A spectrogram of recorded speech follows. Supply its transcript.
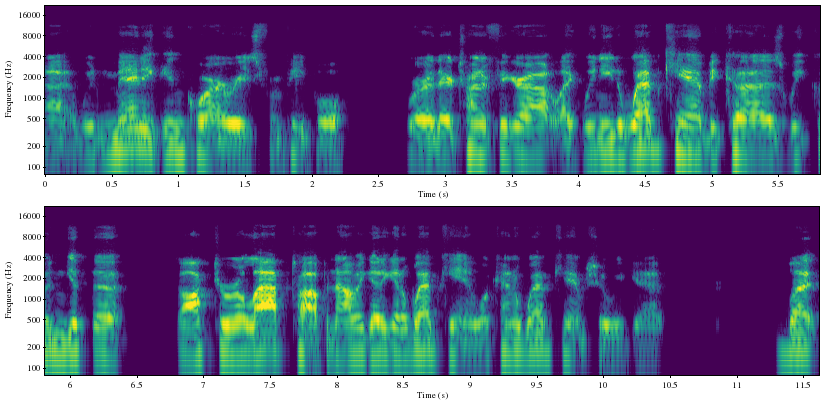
Uh, with many inquiries from people where they're trying to figure out, like, we need a webcam because we couldn't get the doctor a laptop, and now we got to get a webcam. What kind of webcam should we get? But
